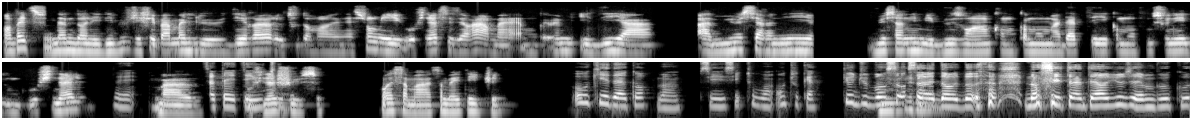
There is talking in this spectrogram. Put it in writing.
en fait, même dans les débuts, j'ai fait pas mal d'erreurs et tout dans mon organisation, mais au final, ces erreurs m'ont quand même aidé à à mieux cerner mieux cerner mes besoins, comment, comment m'adapter, comment fonctionner. Donc au final, bah, ça t'a été au final, je suis, ouais, ça m'a, ça m'a été utile. Ok, d'accord. Ben, c'est, c'est tout. Hein. En tout cas, que du bon sens euh, dans, dans, dans cette interview. J'aime beaucoup.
